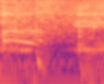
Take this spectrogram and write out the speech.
Uh.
